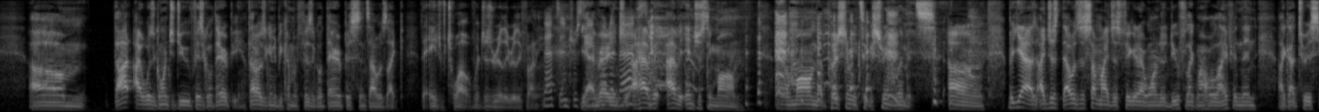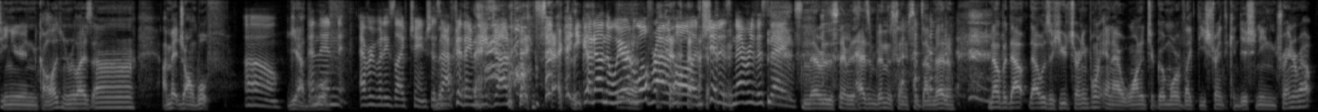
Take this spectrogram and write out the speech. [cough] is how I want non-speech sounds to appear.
Um, thought I was going to do physical therapy. I thought I was going to become a physical therapist since I was like the age of 12, which is really, really funny. That's interesting. Yeah, very interesting. I have a, I have an interesting mom. I have a mom that pushed me to extreme limits. Um, but yeah, I just that was just something I just figured I wanted to do for like my whole life, and then I got to a senior in college and realized uh, I met John Wolf. Oh. Yeah, the and wolf. then everybody's life changes then- after they [laughs] meet John Wolf. Exactly. You go down the weird Yeah. wolf rabbit [laughs] hole and shit is never the same. It's never the same. It hasn't been the same since I met him. [laughs] No, but that that was a huge turning point, and I wanted to go more of like the strength conditioning trainer route.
